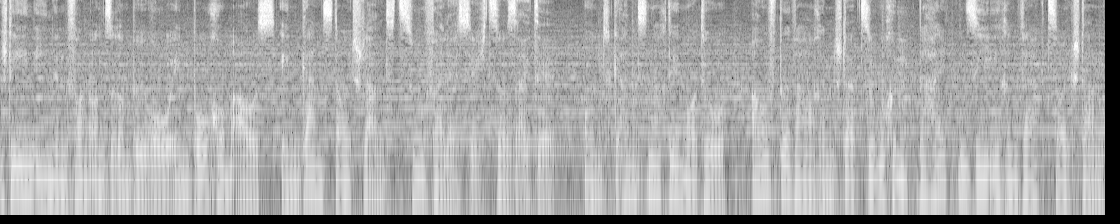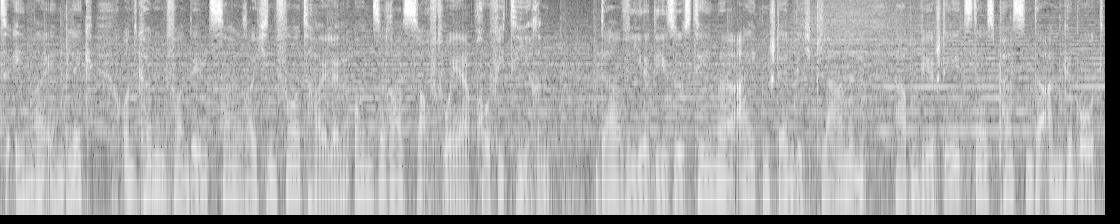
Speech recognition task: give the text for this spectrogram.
stehen Ihnen von unserem Büro in Bochum aus in ganz Deutschland zuverlässig zur Seite. Und ganz nach dem Motto Aufbewahren statt Suchen behalten Sie Ihren Werkzeugstand immer im Blick und können von den zahlreichen Vorteilen unserer Software profitieren. Da wir die Systeme eigenständig planen, haben wir stets das passende Angebot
